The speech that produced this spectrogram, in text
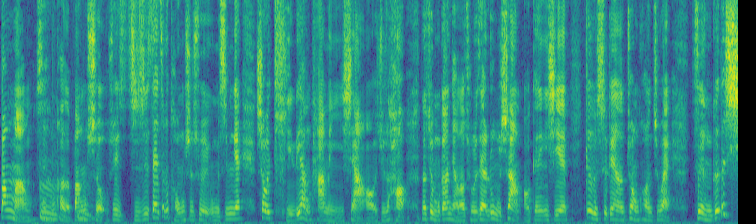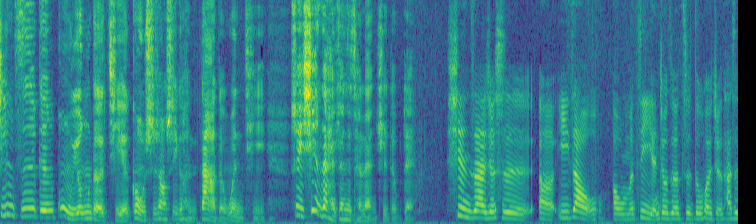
帮忙是很好的帮手，嗯嗯、所以只是在这个同时，所以我们是应该稍微体谅他们一下哦，就是好。那所以我们刚刚讲到，除了在路上哦，跟一些各个式各样的状况之外，整个的薪资跟雇佣的结构，事实上是一个很大的问题。所以现在还算是承揽制，对不对？现在就是呃，依照呃我们自己研究这个制度，会觉得它是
